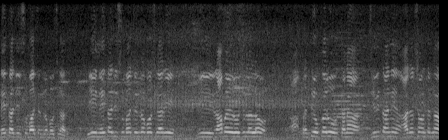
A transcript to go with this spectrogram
నేతాజీ సుభాష్ చంద్రబోస్ గారు. ఈ నేతాజీ సుభాష్ చంద్రబోస్ గారి ఈ రాబోయే రోజులలో ప్రతి ఒక్కరూ తన జీవితాన్ని ఆదర్శవంతంగా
